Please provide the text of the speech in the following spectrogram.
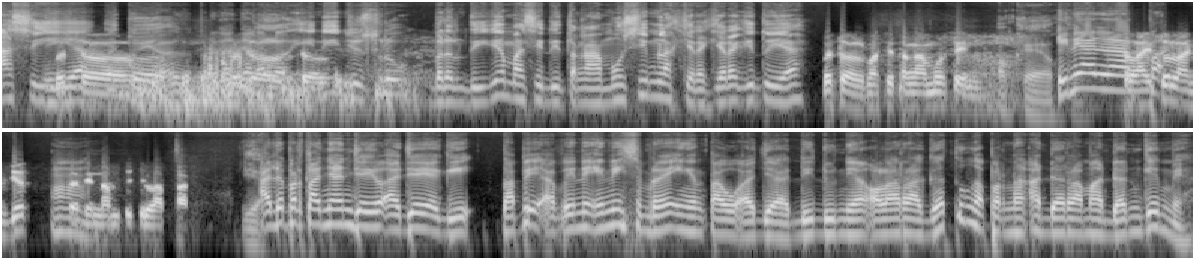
asing Iya, Betul. gitu ya. Betul, Kalau betul. ini justru berhentinya masih di tengah musim lah kira-kira gitu ya. Betul, masih tengah musim. Oke, oke. Ini ada Setelah itu lanjut Hmm. seri 6, 7, 8. Ya. Ada pertanyaan Jail aja ya Gi. Tapi apa ini ini sebenarnya ingin tahu aja di dunia olahraga tuh nggak pernah ada Ramadan game ya?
